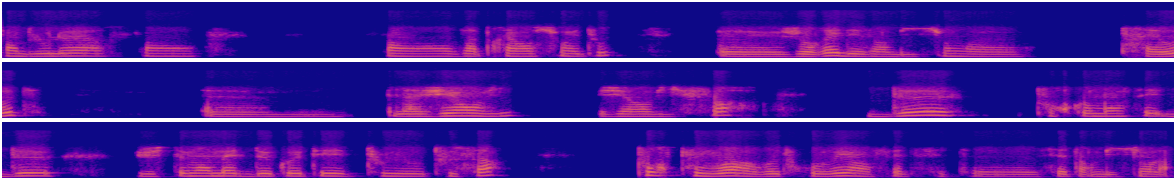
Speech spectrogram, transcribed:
sans douleur, sans, sans appréhension et tout, euh, j'aurais des ambitions euh, très hautes. Euh, là, j'ai envie, j'ai envie fort de, pour commencer, de justement mettre de côté tout, tout ça pour pouvoir retrouver en fait cette, cette ambition-là,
